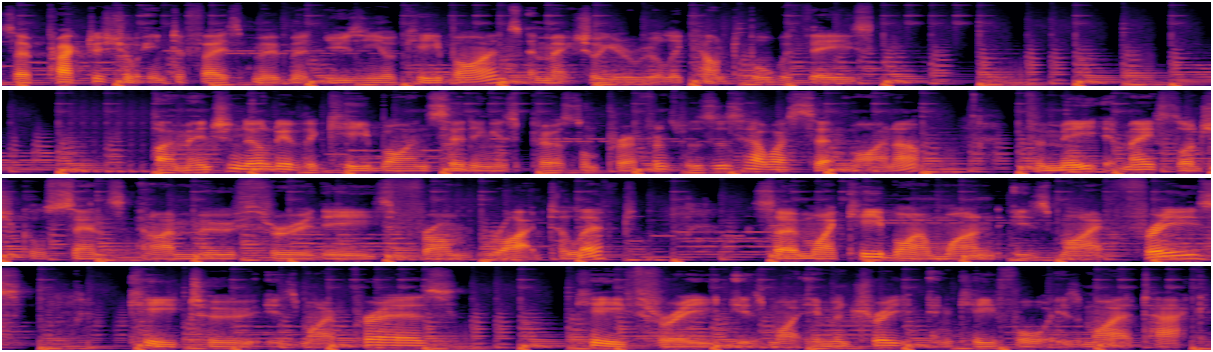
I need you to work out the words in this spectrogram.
so practice your interface movement using your keybinds and make sure you're really comfortable with these. I mentioned earlier the keybind setting is personal preference, but this is how I set mine up. For me, it makes logical sense and I move through these from right to left. So my keybind 1 is my freeze, key 2 is my prayers, key 3 is my inventory, and key 4 is my attack.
